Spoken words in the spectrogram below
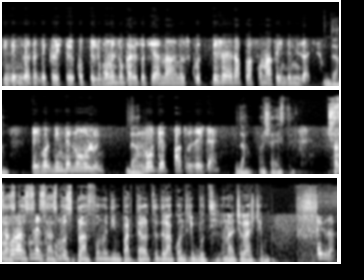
indemnizația de creștere copil. În momentul în care soția mea a născut, deja era plafonată indemnizația. Da, Deci vorbim de 9 luni, Da. nu de 40 de ani. da, așa este. Și Încă s-a un scos, argument. s-a Cum- scos plafonul din partea altă de la contribuții în același timp. Exact.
